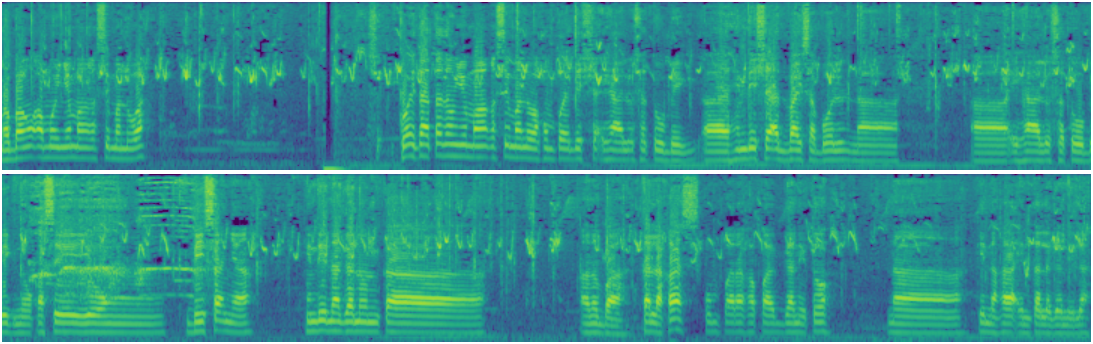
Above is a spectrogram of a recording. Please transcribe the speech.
Mabangong amoy niya mga kasimanwa. Kung itatanong yung mga kasimanwa kung pwede siya ihalo sa tubig, uh, hindi siya advisable na uh, ihalo sa tubig no kasi yung bisa niya hindi na ganun ka ano ba, kalakas kumpara kapag ganito na kinakain talaga nila.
